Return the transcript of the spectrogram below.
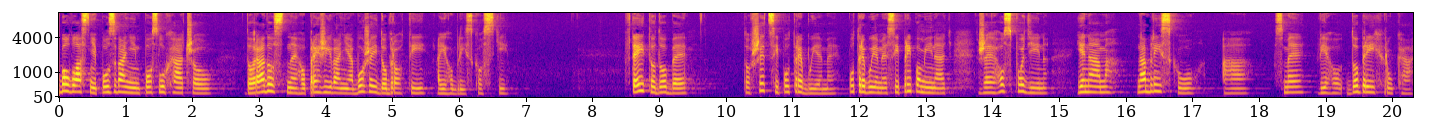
Bol vlastne pozvaním poslucháčov do radostného prežívania Božej dobroty a jeho blízkosti. V tejto dobe to všetci potrebujeme. Potrebujeme si pripomínať, že hospodin je nám na blízku a sme v jeho dobrých rukách.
